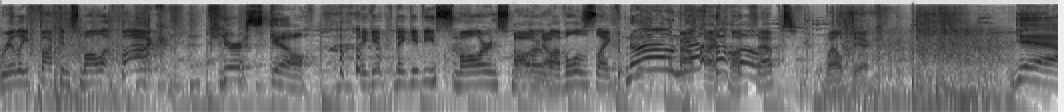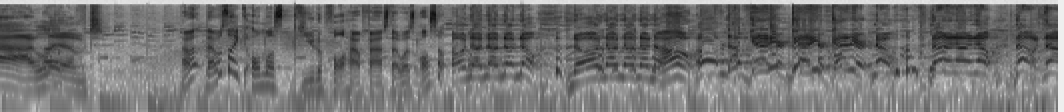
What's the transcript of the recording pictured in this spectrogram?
really fucking small. Fuck! Pure skill. They give they give you smaller and oh, smaller Oh, no. levels, like No, about no! that concept. Well, Dick. Yeah, I oh. lived. That, that was like almost beautiful how fast that was. Also, Oh no no no no no no no no no! No. Oh no! Get out of here! Get out of here! Get out of here! No! No no no no no!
